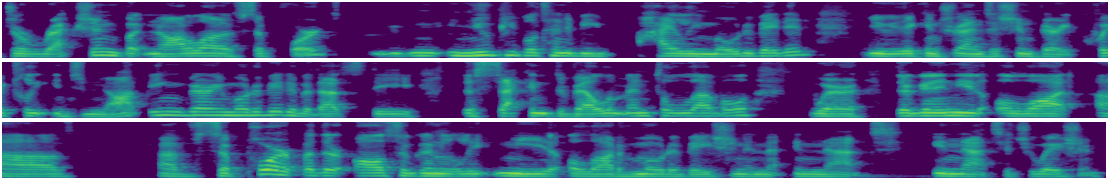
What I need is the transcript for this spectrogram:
direction but not a lot of support. N- new people tend to be highly motivated. You, they can transition very quickly into not being very motivated but that's the the second developmental level where they're going to need a lot of of support, but they're also going to need a lot of motivation in that in that in that situation.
